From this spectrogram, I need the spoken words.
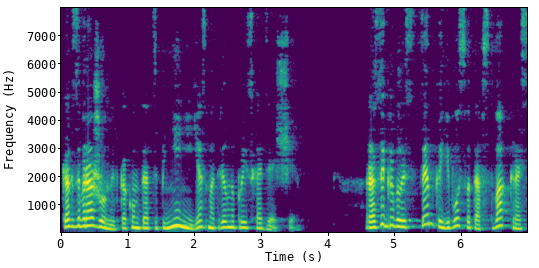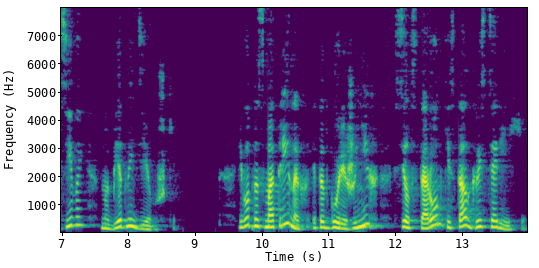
Как завороженный в каком-то оцепенении, я смотрел на происходящее. Разыгрывалась сценка его сватовства красивой, но бедной девушке. И вот на смотринах этот горе-жених сел в сторонке и стал грызть орехи.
